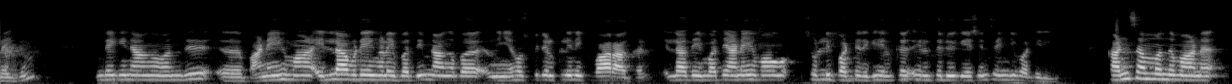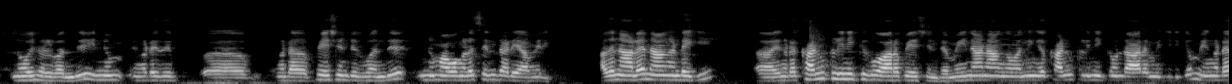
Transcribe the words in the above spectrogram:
கிடைக்கும் இன்றைக்கு நாங்கள் வந்து அநேகமா எல்லா விடயங்களை பற்றியும் நாங்கள் இப்போ நீங்கள் ஹாஸ்பிட்டல் கிளினிக் வாராக்கள் எல்லாத்தையும் பற்றி அநேகமாக சொல்லிப்பட்டிருக்கு ஹெல்த் ஹெல்த் எஜுகேஷன் செஞ்சுப்பட்டிருக்கு. கண் சம்பந்தமான நோய்கள் வந்து இன்னும் எங்களோட இது எங்களோட பேஷண்ட்டுக்கு வந்து இன்னும் அவங்கள சென்றடையாமல் இருக்கு. அதனால நாங்கள் இன்றைக்கு எங்களோட கண் கிளினிக்கு வர பேஷண்ட்டு மெயினாக நாங்கள் வந்து இங்கே கண் கிளினிக் கொண்டு ஆரம்பிச்சிருக்கோம். எங்களோட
